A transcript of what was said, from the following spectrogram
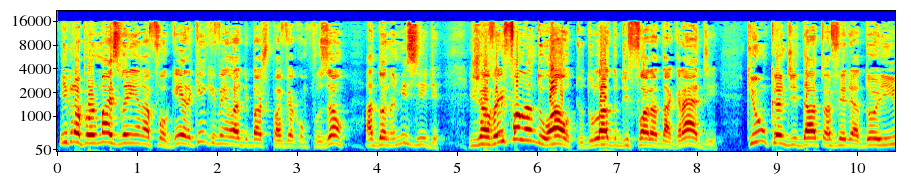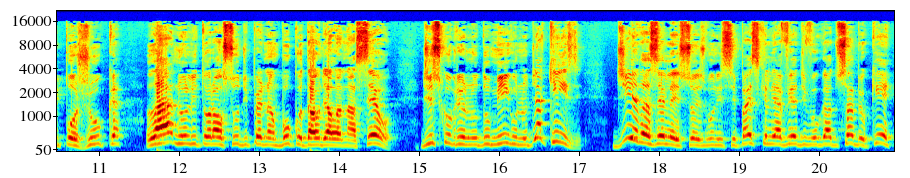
E para pôr mais lenha na fogueira, quem que vem lá de baixo para ver a confusão? A dona Misídia. E já vem falando alto, do lado de fora da grade, que um candidato a vereador em Ipojuca, lá no litoral sul de Pernambuco, da onde ela nasceu, descobriu no domingo, no dia 15, dia das eleições municipais, que ele havia divulgado, sabe o quê?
